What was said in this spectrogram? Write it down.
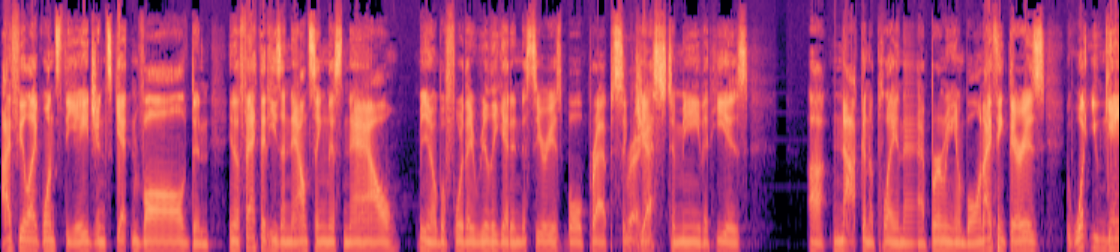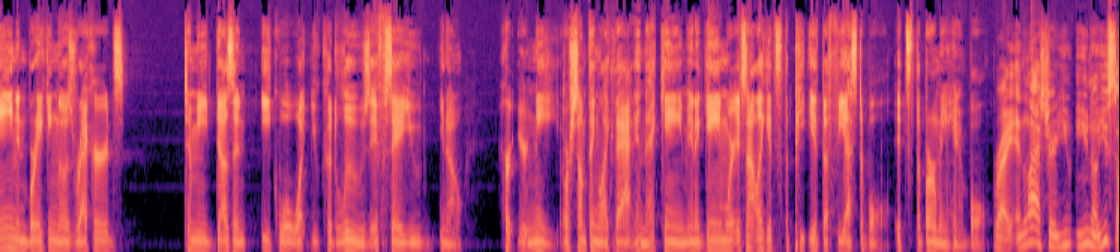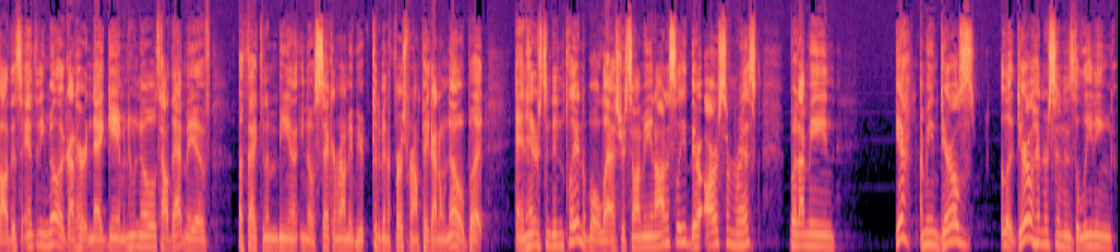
I feel like once the agents get involved and you know the fact that he's announcing this now you know, before they really get into serious bowl prep suggests right. to me that he is uh, not going to play in that Birmingham Bowl. And I think there is what you gain in breaking those records to me doesn't equal what you could lose if, say, you, you know, hurt your knee or something like that in that game in a game where it's not like it's the P, the Fiesta Bowl it's the Birmingham Bowl right and last year you you know you saw this Anthony Miller got hurt in that game and who knows how that may have affected him being, you know, second round, maybe could have been a first round pick. I don't know. But, and Henderson didn't play in the bowl last year. So, I mean, honestly, there are some risks. But I mean, yeah, I mean, Darrell's look, Darrell Henderson is the leading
